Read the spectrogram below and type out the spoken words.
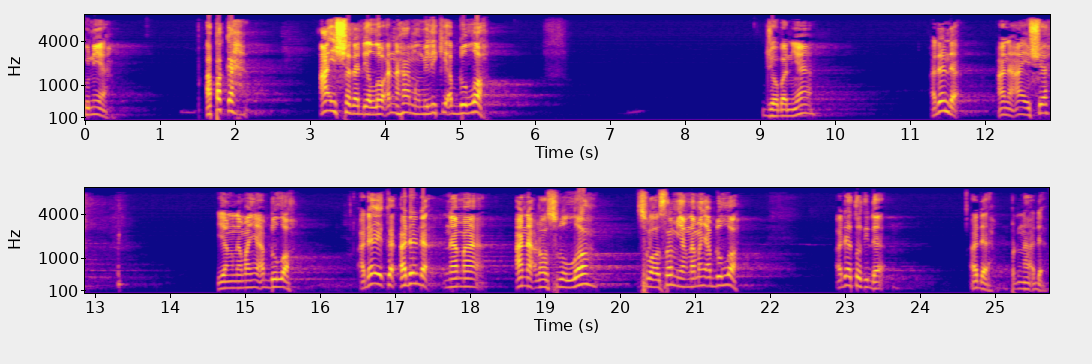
Kunyah. Apakah Aisyah radhiyallahu anha memiliki Abdullah? Jawabannya ada enggak anak Aisyah yang namanya Abdullah. Ada ada enggak nama anak Rasulullah sallallahu alaihi wasallam yang namanya Abdullah? Ada atau tidak? Ada, pernah ada.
